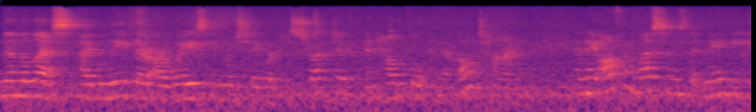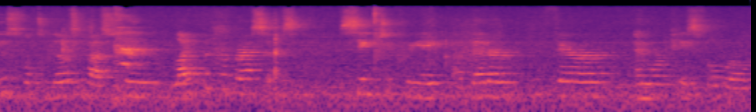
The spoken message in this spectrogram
Nonetheless, I believe there are ways in which they were constructive and helpful in their own time, and they offer lessons that may be useful to those of us who, like the progressives, seek to create a better, fairer, and more peaceful world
